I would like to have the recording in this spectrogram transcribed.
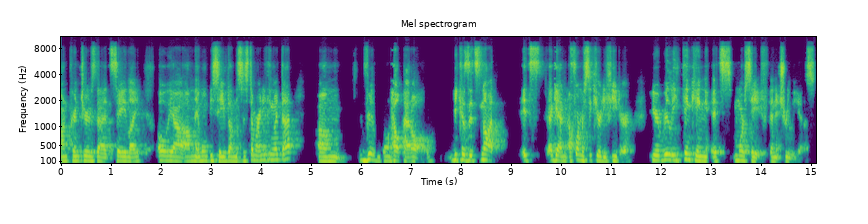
on printers that say like, oh yeah, um, they won't be saved on the system or anything like that, um, really don't help at all because it's not, it's again, a form of security theater. You're really thinking it's more safe than it truly is.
